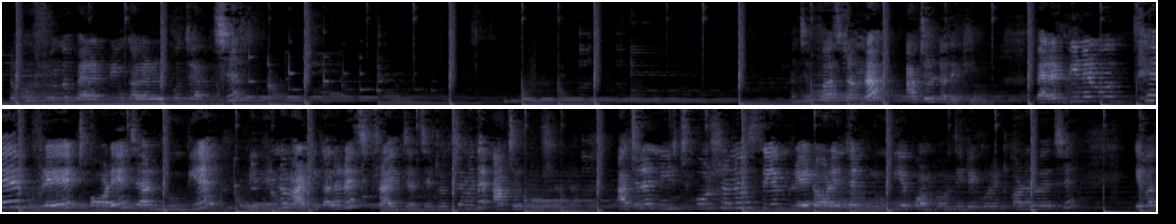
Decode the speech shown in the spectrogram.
এটা খুব সুন্দর প্যারেট গ্রিন কালারের উপর যাচ্ছে। আচ্ছা ফার্স্ট আমরা আঁচলটা দেখে নিই। প্যারেট গ্রিনের মধ্যে রেড অরেঞ্জ আর ব্লু দিয়ে বিভিন্ন মাল্টি কালারের স্ট্রাইপ যাচ্ছে। এটা হচ্ছে আমাদের আঁচল পোর্শনটা আঁচলের নিচ পোর্শনেও সেম রেড অরেঞ্জ আর ব্লু দিয়ে পম্পম দিয়ে ডেকোরেট করা রয়েছে। এবার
